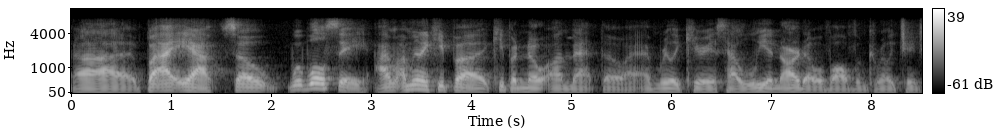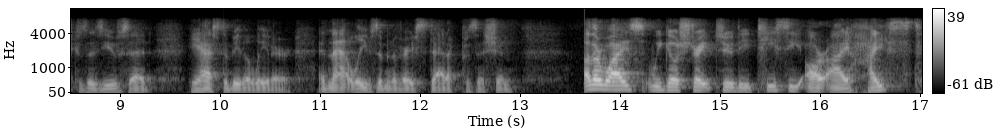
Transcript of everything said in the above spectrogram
Uh, but I, yeah, so we'll, we'll see. I'm, I'm gonna keep a keep a note on that though. I, I'm really curious how Leonardo evolved them can really change because, as you've said, he has to be the leader, and that leaves him in a very static position. Otherwise, we go straight to the TCRI heist.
